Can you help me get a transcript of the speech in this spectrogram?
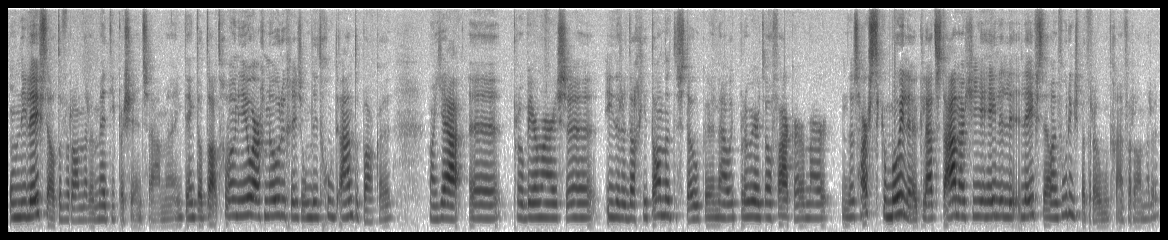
om die leefstijl te veranderen met die patiënt samen. Ik denk dat dat gewoon heel erg nodig is om dit goed aan te pakken. Want ja, eh, probeer maar eens eh, iedere dag je tanden te stoken. Nou, ik probeer het wel vaker, maar dat is hartstikke moeilijk. Laat staan als je je hele le- leefstijl en voedingspatroon moet gaan veranderen.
